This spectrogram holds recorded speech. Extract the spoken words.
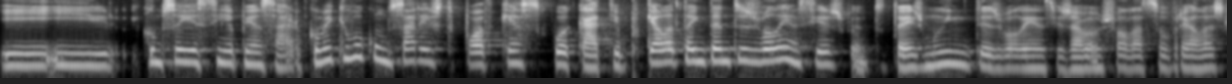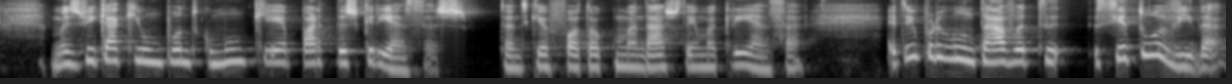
e, e, comecei assim a pensar: como é que eu vou começar este podcast com a Kátia? Porque ela tem tantas valências, tu tens muitas valências, já vamos falar sobre elas, mas fica aqui um ponto comum que é a parte das crianças. Tanto que a foto que mandaste tem uma criança. Então eu perguntava-te se a tua vida,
